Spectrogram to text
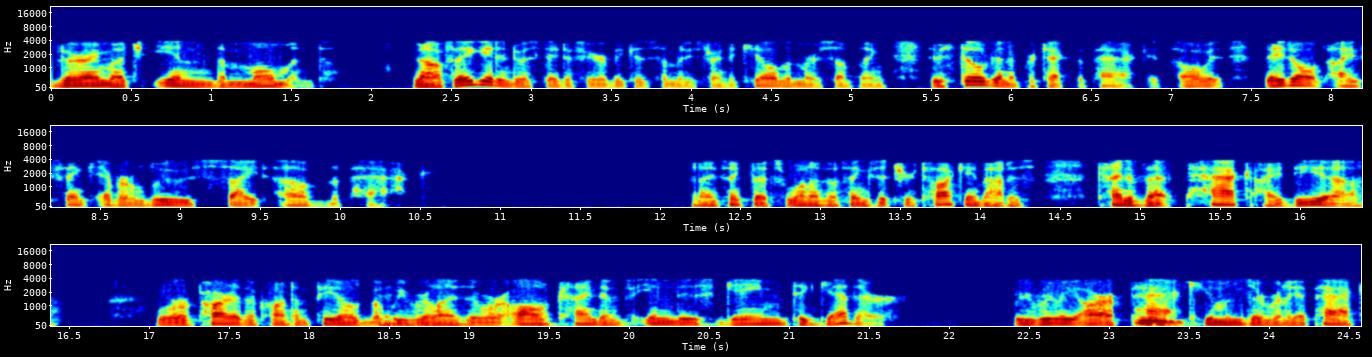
very much in the moment. Now, if they get into a state of fear because somebody's trying to kill them or something, they're still going to protect the pack. It's always they don't, I think, ever lose sight of the pack. And I think that's one of the things that you're talking about is kind of that pack idea. We're part of the quantum field, but we realize that we're all kind of in this game together. We really are a pack. Mm. Humans are really a pack.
